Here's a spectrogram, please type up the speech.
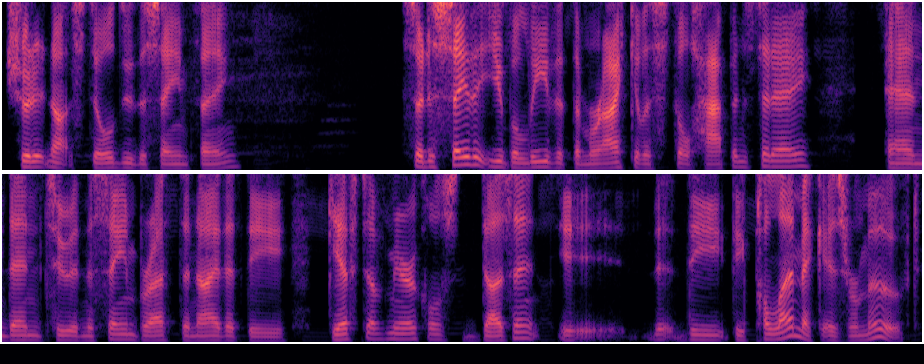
Should it not still do the same thing? So to say that you believe that the miraculous still happens today, and then to in the same breath deny that the gift of miracles doesn't, the, the, the polemic is removed.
